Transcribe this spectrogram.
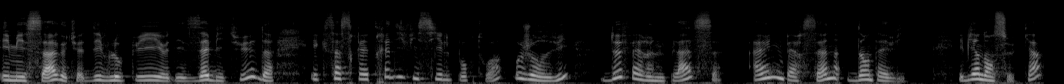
aimer ça, que tu as développé des habitudes et que ça serait très difficile pour toi aujourd'hui de faire une place à une personne dans ta vie. Et eh bien dans ce cas,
